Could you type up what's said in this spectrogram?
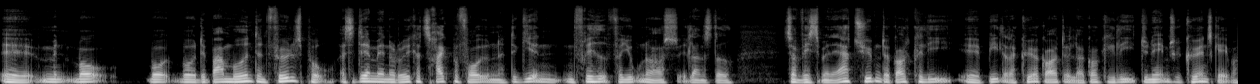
øh, men hvor, hvor, hvor det er bare måden, den føles på. Altså det med, når du ikke har træk på forhjulene, det giver en, en frihed for hjulene også et eller andet sted. Så hvis man er typen, der godt kan lide øh, biler, der kører godt, eller godt kan lide dynamiske køreegenskaber,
